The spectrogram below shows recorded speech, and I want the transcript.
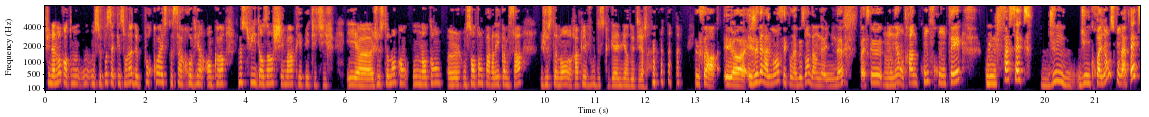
finalement, quand on, se pose cette question-là de pourquoi est-ce que ça revient encore, je suis dans un schéma répétitif. Et euh, justement, quand on entend, euh, on s'entend parler comme ça, justement, rappelez-vous de ce que Gaël vient de dire. c'est ça. Et, euh, et généralement, c'est qu'on a besoin d'un œil neuf parce que on mm. est en train de confronter une facette d'une d'une croyance qu'on a peut-être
